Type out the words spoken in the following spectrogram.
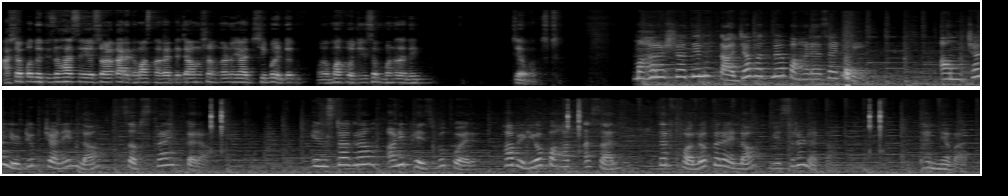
अशा पद्धतीचा हा सोळा कार्यक्रम असणार आहे. त्याच्या अनुषंगाने याची बैठक महत्वाची संपन्न झाली. जय महाराष्ट्र. महाराष्ट्रातील ताज्या बातम्या पाहण्यासाठी आमच्या यूट्यूब चॅनेलला सबस्क्राईब करा. इंस्टाग्राम आणि फेसबुकवर हा व्हिडिओ पाहत असाल तर फॉलो करायला विसरू नका. धन्यवाद.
